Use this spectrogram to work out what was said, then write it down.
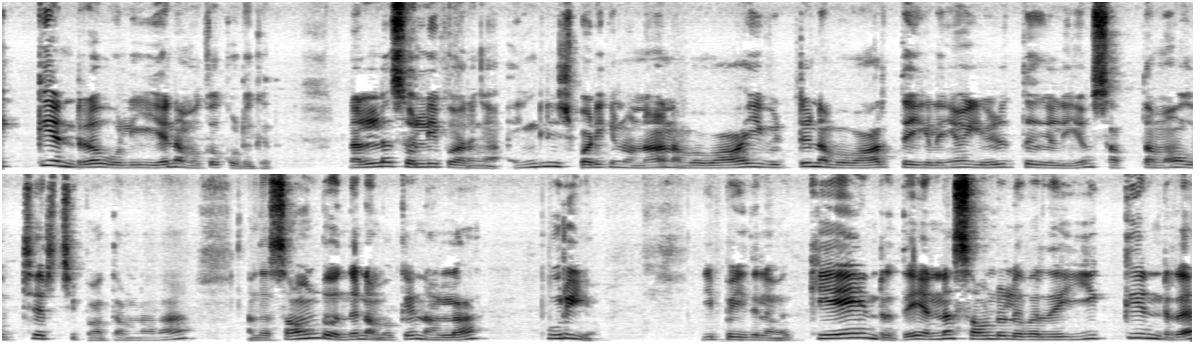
இக்குன்ற ஒலியை நமக்கு கொடுக்குது. நல்லா சொல்லி பாருங்கள் இங்கிலீஷ் படிக்கணுன்னா நம்ம வாய் விட்டு நம்ம வார்த்தைகளையும் எழுத்துகளையும் சத்தமாக உச்சரித்து பார்த்தோம்னா தான் அந்த சவுண்டு வந்து நமக்கு நல்லா புரியும். இப்போ இதில் கேன்றது என்ன சவுண்டில் வருது? இக்குன்ற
